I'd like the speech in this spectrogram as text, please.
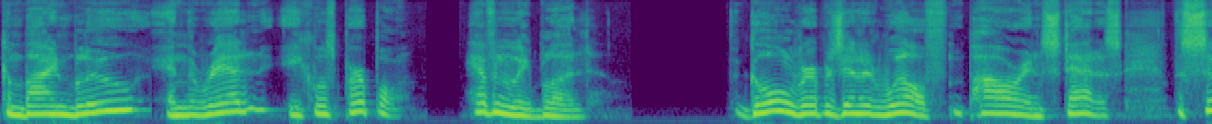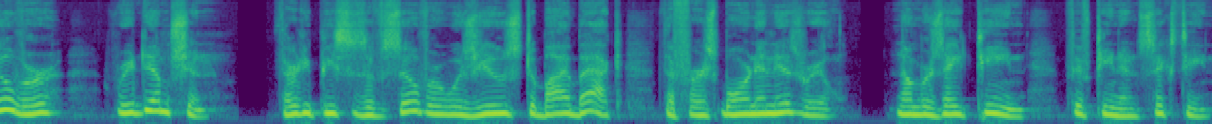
Combine blue and the red equals purple, heavenly blood. The gold represented wealth, power, and status. The silver, redemption. Thirty pieces of silver was used to buy back the firstborn in Israel. Numbers 18, 15, and 16.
